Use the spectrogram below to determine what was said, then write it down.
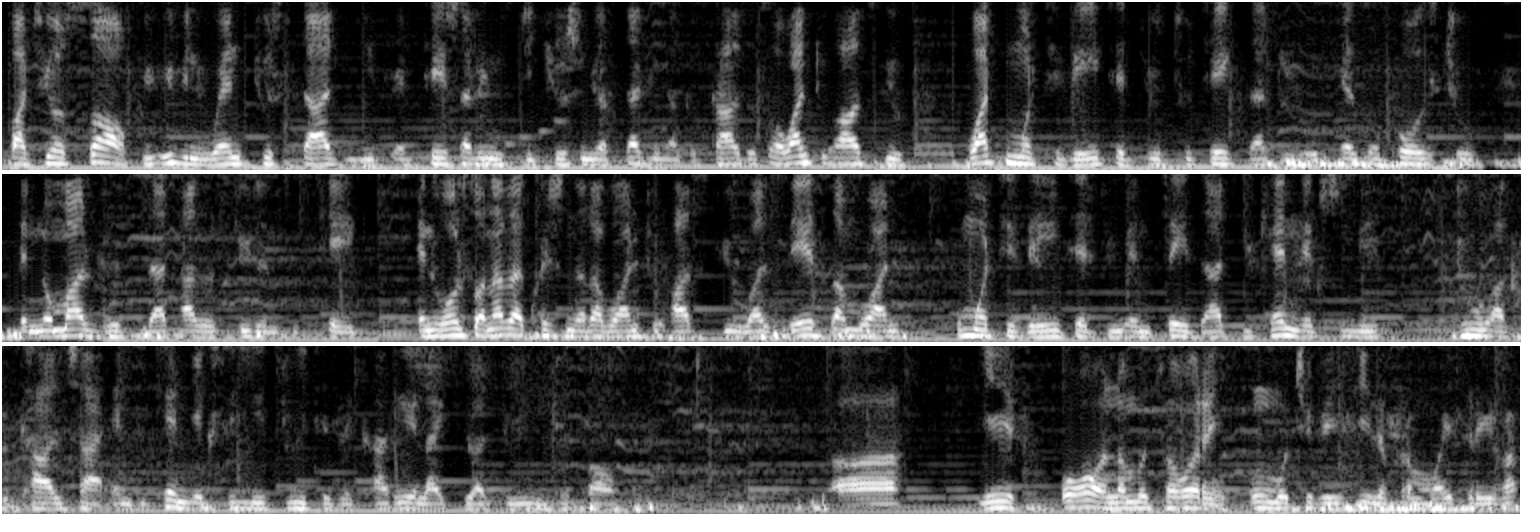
But yourself, you even went to study at a tertiary institution, you are studying agriculture. So I want to ask you, what motivated you to take that route as opposed to the normal routes that other students would take? And also another question that I want to ask you, was there someone who motivated you and said that you can actually do agriculture and you can actually do it as a career like you are doing it yourself? uh yes o gona motho wa gore o motivatile from white river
